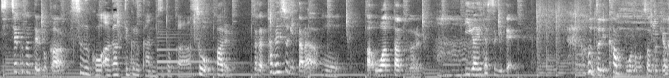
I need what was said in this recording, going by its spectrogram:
ちっちゃくなってるのかすぐこう上がってくる感じとか。そうある。だから食べ過ぎたらもうあ終わったってなる。胃が痛すぎて本当に漢方のその時は。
